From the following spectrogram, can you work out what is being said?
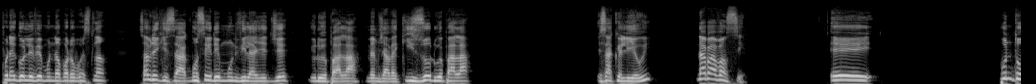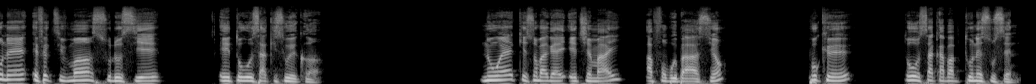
pour négo lever moun dans port de là. Ça veut dire que ça? Conseil de moun village de Dieu, yo doit pas là, même avec Iso doit pas là. Et ça que li oui n'a pas avancé. Et pour nous tourner effectivement sous dossier et tout ça qui est sur écran. Nous, question et chemay à fond préparation pour que tout ça capable de tourner sous scène.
